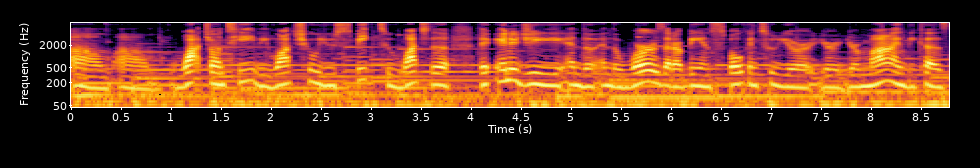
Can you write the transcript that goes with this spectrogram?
um, um, watch on TV, watch who you speak to, watch the the energy and the and the words that are being spoken to your your your mind because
